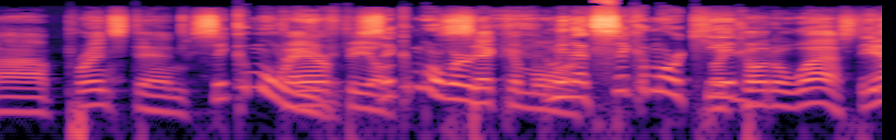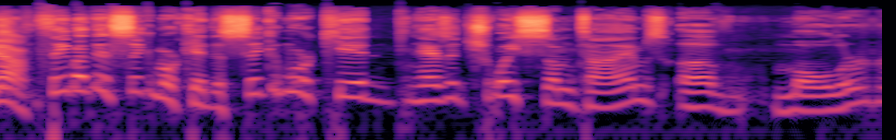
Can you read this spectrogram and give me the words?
Uh, Princeton, Sycamore. Fairfield, Sycamore, were- Sycamore. I mean, that Sycamore kid. Lakota West, Think, yeah. Think about that Sycamore kid. The Sycamore kid has a choice sometimes of Moeller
